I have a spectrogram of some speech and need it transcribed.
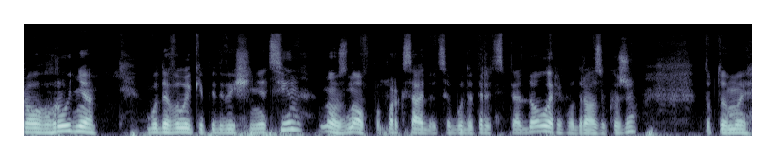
грудня буде велике підвищення цін. Ну, знов по Парксайду це буде 35 доларів, одразу кажу. Тобто ми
